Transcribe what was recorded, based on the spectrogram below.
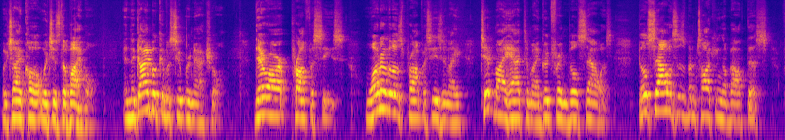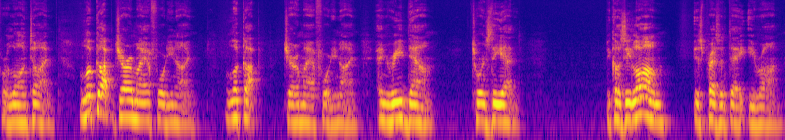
which I call, which is the Bible, in the guidebook of a supernatural, there are prophecies. One of those prophecies, and I tip my hat to my good friend Bill Salus. Bill Salus has been talking about this for a long time. Look up Jeremiah 49. Look up. Jeremiah 49, and read down towards the end. Because Elam is present day Iran.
